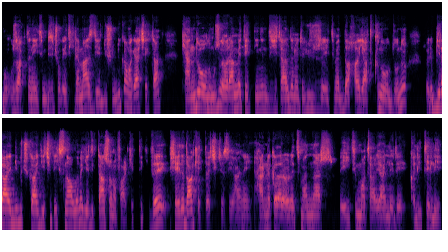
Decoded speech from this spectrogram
Bu uzaktan eğitim bizi çok etkilemez diye düşündük ama gerçekten kendi oğlumuzun öğrenme tekniğinin dijitalden öte yüz yüze eğitime daha yatkın olduğunu böyle bir ay, bir buçuk ay geçip ilk sınavlarına girdikten sonra fark ettik. Ve şeyde dank etti açıkçası yani her ne kadar öğretmenler ve eğitim materyalleri kaliteli,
